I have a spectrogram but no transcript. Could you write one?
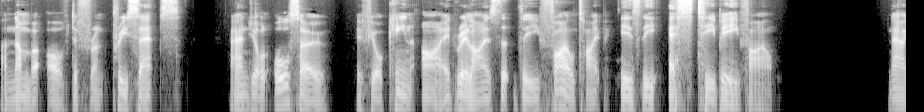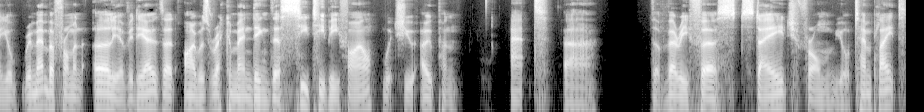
a number of different presets. And you'll also, if you're keen-eyed, realize that the file type is the STB file. Now you'll remember from an earlier video that I was recommending the CTB file which you open at uh, the very first stage from your template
